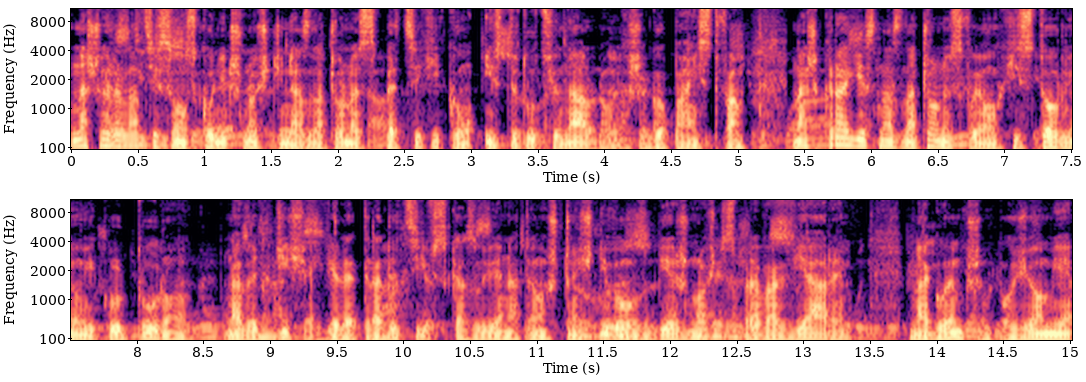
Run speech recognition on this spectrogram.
Nasze relacje są z konieczności naznaczone specyfiką instytucjonalną naszego państwa. Nasz kraj jest naznaczony swoją historią i kulturą. Nawet dzisiaj wiele tradycji wskazuje na tę szczęśliwą zbieżność w sprawach wiary. Na głębszym poziomie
